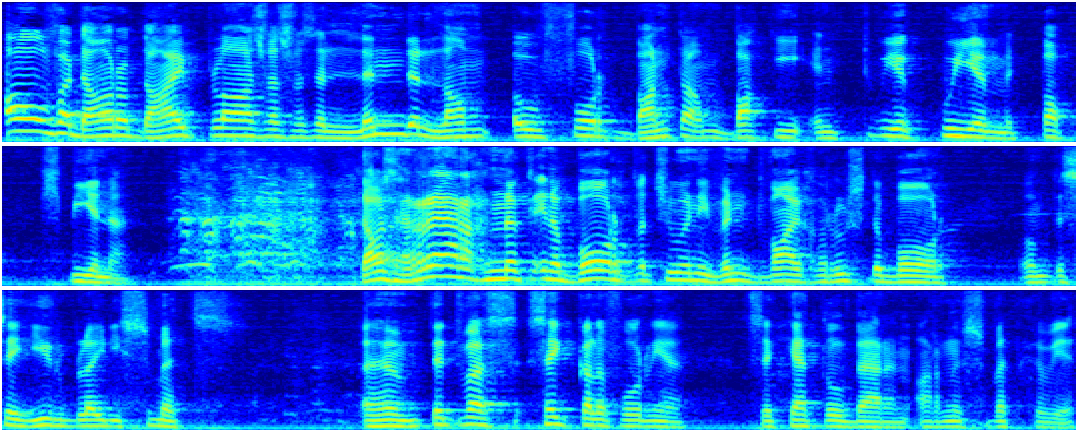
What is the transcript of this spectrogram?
al wat daar op daai plaas was was 'n linde lam ou Ford Bantam bakkie en twee koeie met pap spene. Daar's regtig niks en 'n bord wat so in die wind waai geroeste bord om te sê hier bly die Smits. Ehm um, dit was Suid-Kalifornië se Cattle Baron Arno Smit gewees.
